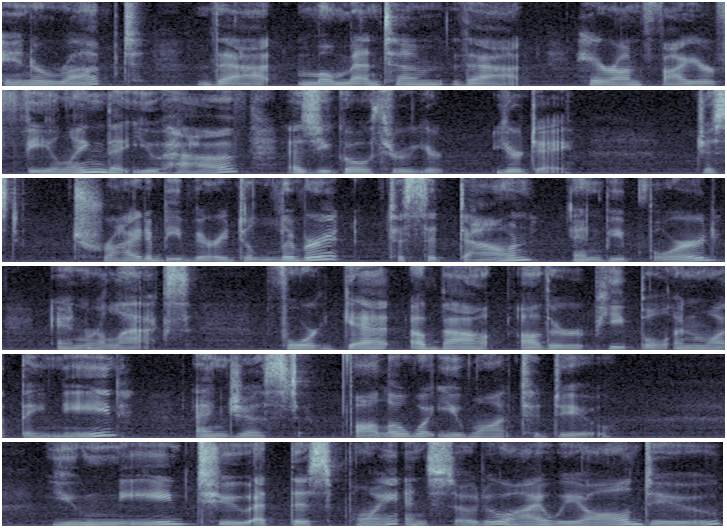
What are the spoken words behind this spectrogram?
interrupt that momentum, that hair on fire feeling that you have as you go through your, your day. Just try to be very deliberate to sit down and be bored and relax forget about other people and what they need and just follow what you want to do. You need to, at this point, and so do I, we all do,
